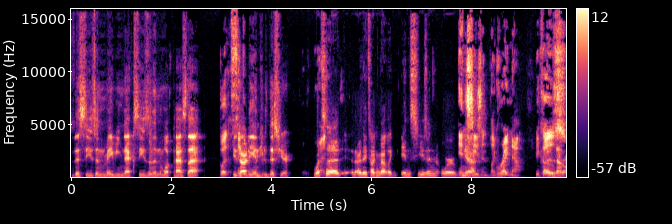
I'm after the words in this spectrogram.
This season, maybe next season, and what past that? but He's think already injured this year. What's the? Are they talking about like in season or in Yeah. season, like right now, because was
